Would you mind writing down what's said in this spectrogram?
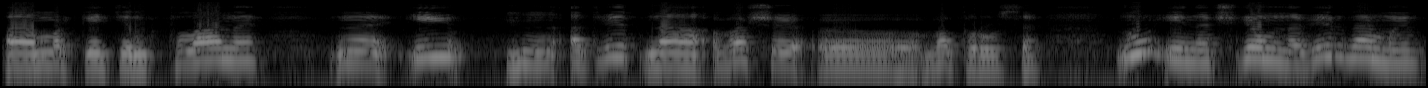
маркетинг-планы и ответ на ваши вопросы. Ну и начнем, наверное, мы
